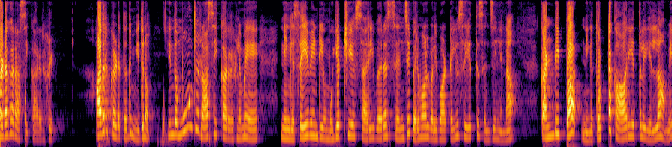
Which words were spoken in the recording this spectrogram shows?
கடக ராசிக்காரர்கள். அதற்கு அடுத்தது மிதுனம். இந்த மூன்று ராசிக்காரர்களுமே நீங்கள் செய்ய வேண்டிய முயற்சியை சரிவர செஞ்சு பெருமாள் வழிபாட்டையும் சேர்த்து செஞ்சீங்கன்னா கண்டிப்பாக நீங்கள் தொட்ட காரியத்தில் எல்லாமே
